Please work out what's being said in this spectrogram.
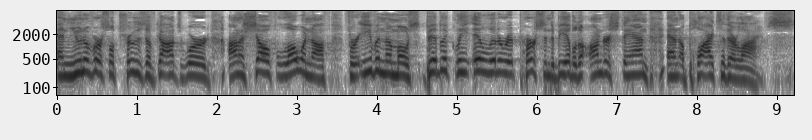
and universal truths of God's word on a shelf low enough for even the most biblically illiterate person to be able to understand and apply to their lives.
